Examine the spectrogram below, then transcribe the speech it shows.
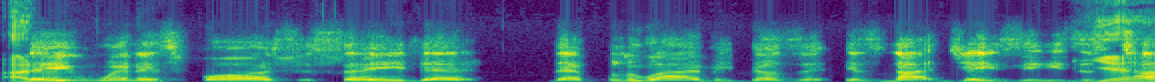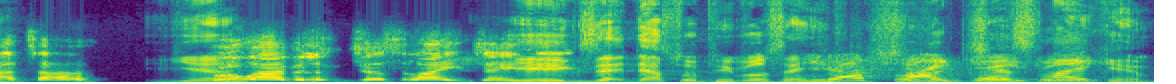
I- they went as far as to say that that Blue Ivy doesn't is not Jay Z's, it's Yeah. Tata. Yeah, Blue Ivy look just like Jay Z. exactly. That's what people are saying. He- Just she like just like him.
